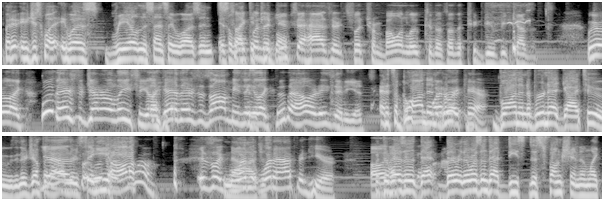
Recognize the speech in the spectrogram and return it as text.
but it, it just was it was real in the sense it wasn't. It's like when people. the Dukes of Hazzard switched from Bo and Luke to those other two doofy cousins. We were like, "Whoa, there's the General Lee." So you're like, "Yeah, there's the zombies," and you're like, "Who the hell are these idiots?" and it's a blonde and Why a do I brunette, care? blonde and a brunette guy too. And they're jumping out and they're saying yeehaw. It's like what just- what happened here? But Uh, there wasn't that there there wasn't that dis- dysfunction and like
